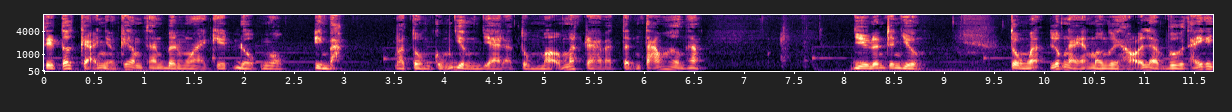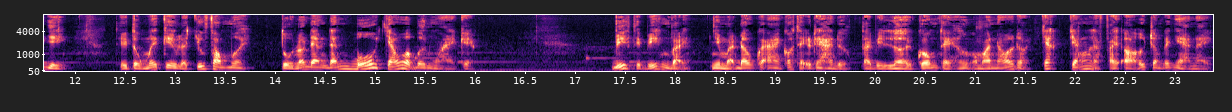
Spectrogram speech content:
Thì tất cả những cái âm thanh bên ngoài kia đột ngột im bặt và Tùng cũng dần dài là Tùng mở mắt ra và tỉnh táo hơn ha. Dìu lên trên giường. Tùng á, lúc này á, mọi người hỏi là vừa thấy cái gì? Thì Tùng mới kêu là chú Phong ơi Tụi nó đang đánh bố cháu ở bên ngoài kìa. Biết thì biết như vậy Nhưng mà đâu có ai có thể ra được Tại vì lời của ông thầy Hưng ông đã nói rồi Chắc chắn là phải ở trong cái nhà này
